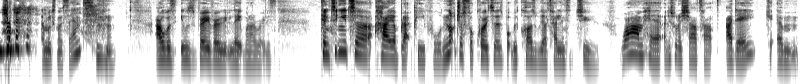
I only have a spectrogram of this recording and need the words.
that makes no sense. I was it was very very late when I wrote this. Continue to hire black people, not just for quotas, but because we are talented too. While I'm here, I just want to shout out Ade, um,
